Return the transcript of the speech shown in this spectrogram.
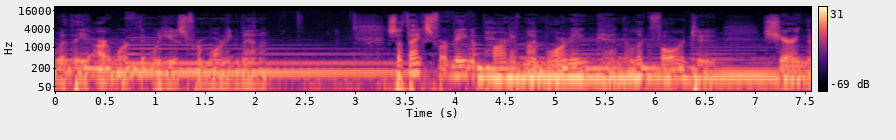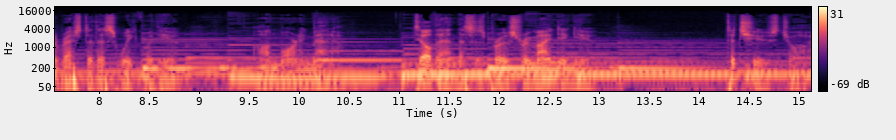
with the artwork that we use for Morning Manna. So thanks for being a part of my morning, and I look forward to sharing the rest of this week with you on Morning Manna. Till then, this is Bruce reminding you to choose joy.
